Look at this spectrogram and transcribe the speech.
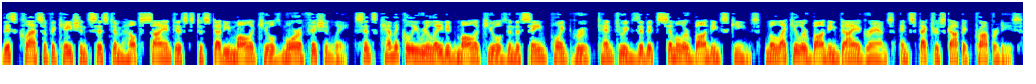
This classification system helps scientists to study molecules more efficiently, since chemically related molecules in the same point group tend to exhibit similar bonding schemes, molecular bonding diagrams, and spectroscopic properties.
